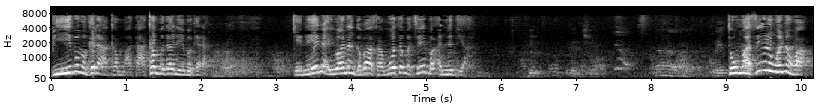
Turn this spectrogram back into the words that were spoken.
Biyi ba magana akan mata akan maza ne magana. Kenan yana yiwa nan gaba a samu wata mace ba annabiya. To masu irin wannan fa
